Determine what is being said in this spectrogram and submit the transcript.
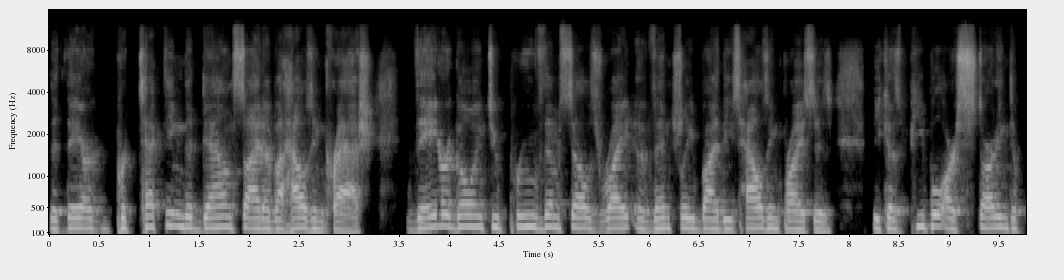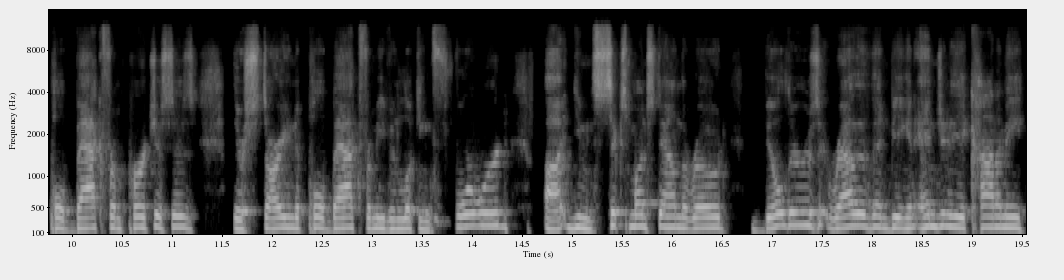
that they are protecting the downside of a housing crash. They are going to prove themselves right eventually by these housing prices because people are starting to pull back from purchases. They're starting to pull back from even looking forward, uh, even six months down the road. Builders, rather than being an engine of the economy,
